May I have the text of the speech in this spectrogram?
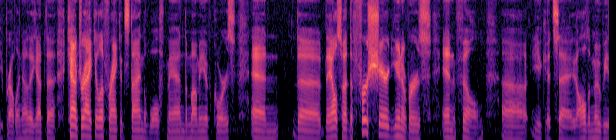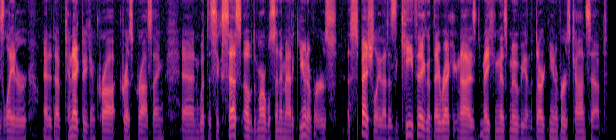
you probably know. They got the Count Dracula, Frankenstein, the Wolfman, the Mummy, of course, and the they also had the first shared universe in film. Uh, you could say all the movies later ended up connecting and cro- crisscrossing, and with the success of the Marvel Cinematic Universe, especially that is the key thing that they recognized making this movie and the Dark Universe concept.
